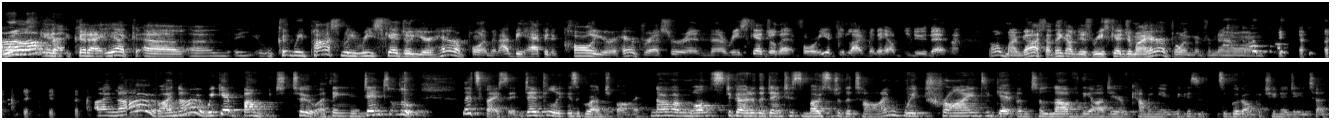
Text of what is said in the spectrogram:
well, I could I? Yeah, uh, uh, could we possibly reschedule your hair appointment? I'd be happy to call your hairdresser and uh, reschedule that for you if you'd like me to help you do that. Oh my gosh, I think I'll just reschedule my hair appointment from now on. I know, I know. We get bumped too. I think dental, look, let's face it, dental is a grudge buy. No one wants to go to the dentist most of the time. We're trying to get them to love the idea of coming in because it's a good opportunity to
